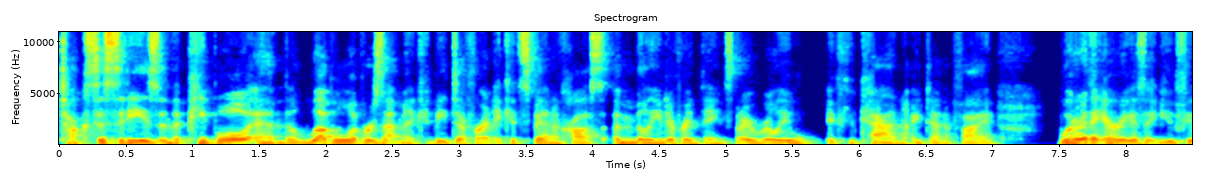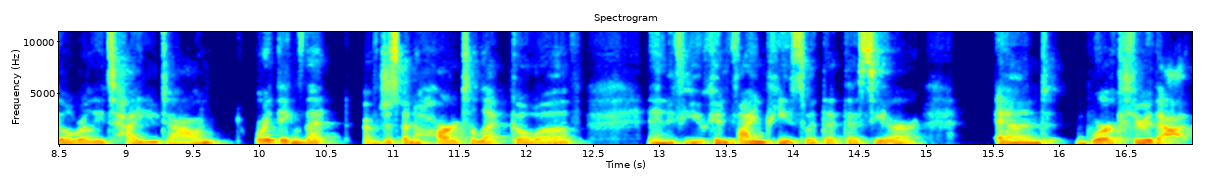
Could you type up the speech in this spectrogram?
toxicities and the people and the level of resentment can be different. It could span across a million different things. But I really, if you can identify what are the areas that you feel really tie you down or things that have just been hard to let go of. And if you can find peace with it this year and work through that,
